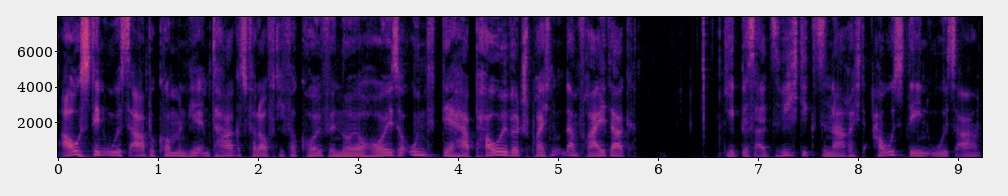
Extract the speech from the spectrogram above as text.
aus den USA bekommen wir im Tagesverlauf die Verkäufe neuer Häuser und der Herr Paul wird sprechen und am Freitag gibt es als wichtigste Nachricht aus den USA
